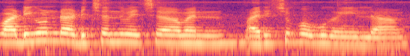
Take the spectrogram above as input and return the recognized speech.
വടികൊണ്ട് അടിച്ചെന്ന് വെച്ച് അവൻ മരിച്ചു പോവുകയില്ല.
